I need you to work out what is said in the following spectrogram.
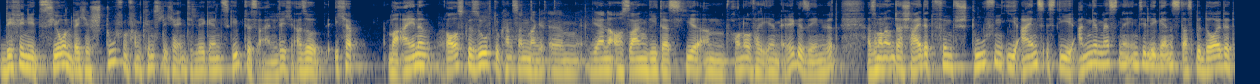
Definition, welche Stufen von künstlicher Intelligenz gibt es eigentlich? Also ich habe mal eine rausgesucht. Du kannst dann mal ähm, gerne auch sagen, wie das hier am Fraunhofer EML gesehen wird. Also man unterscheidet fünf Stufen. I1 ist die angemessene Intelligenz. Das bedeutet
